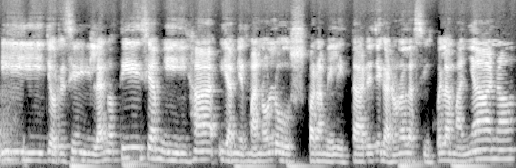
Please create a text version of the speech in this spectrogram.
y yo recibí la noticia, mi hija y a mi hermano los paramilitares llegaron a las 5 de la mañana,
